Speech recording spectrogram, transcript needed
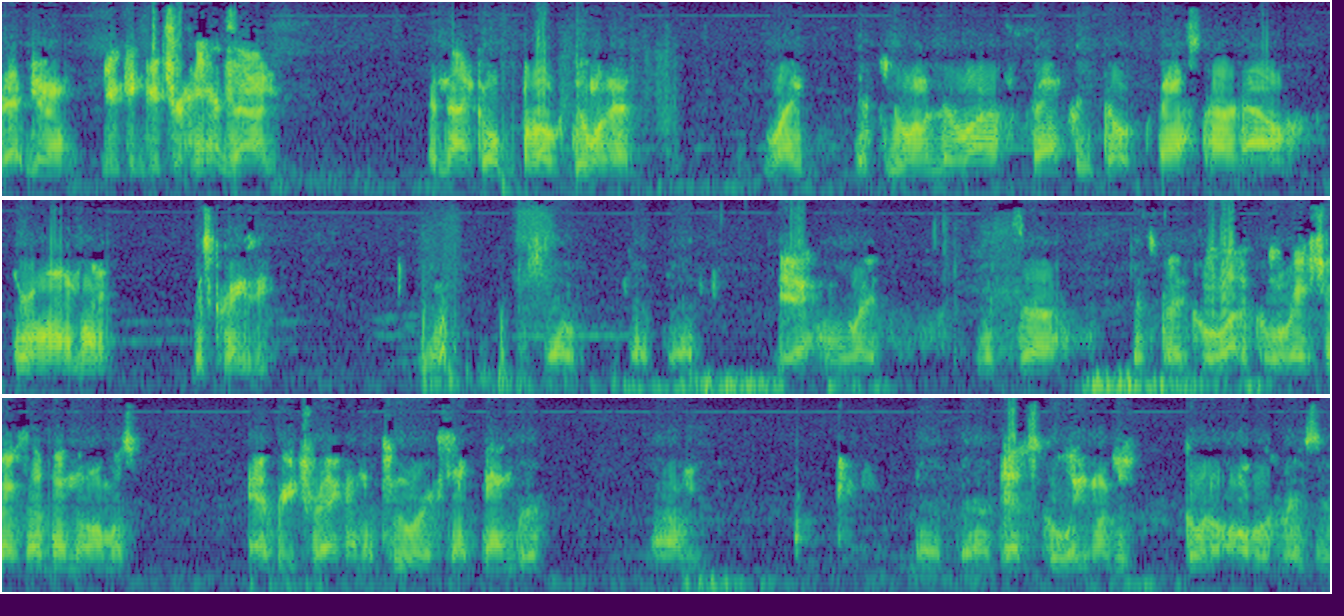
that you know you can get your hands on and not go broke doing it. Like if you wanted to run a factory built fast car now, they're a lot of money. It's crazy. Yeah. So, but, uh, yeah. Anyway, it's uh, it's been cool. A lot of cool racetracks. I've been to almost every track on the tour except Denver. Um, but uh, that's cool. You know, just go to all those races.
